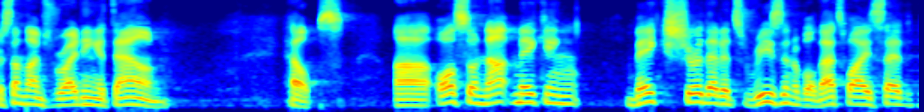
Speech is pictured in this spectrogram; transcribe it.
or sometimes writing it down, helps. Uh, also, not making, make sure that it's reasonable. That's why I said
